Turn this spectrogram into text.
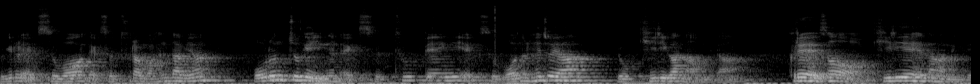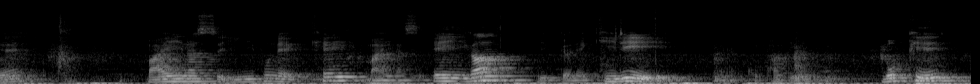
여기를 x1, x2라고 한다면 오른쪽에 있는 x2 빼기 x1을 해줘야 요 길이가 나옵니다. 그래서 길이에 해당하는 게 마이너스 2분의 k 마이너스 a가 밑변의 길이 곱하기 높이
